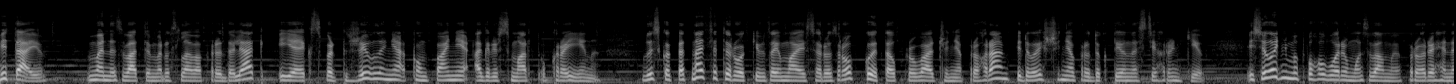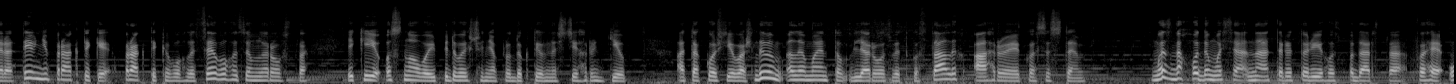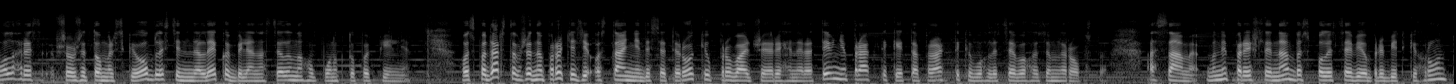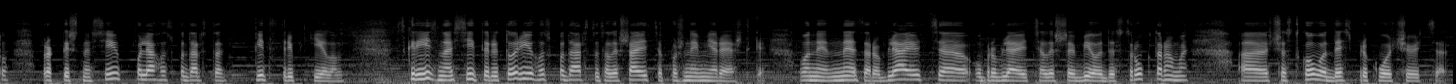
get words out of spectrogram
Вітаю! Мене звати Мирослава Придоляк і я експерт живлення компанії AgriSmart Україна. Близько 15 років займаюся розробкою та впровадженням програм підвищення продуктивності ґрунтів. І сьогодні ми поговоримо з вами про регенеративні практики, практики вуглецевого землеробства, які є основою підвищення продуктивності ґрунтів, а також є важливим елементом для розвитку сталих агроекосистем. Ми знаходимося на території господарства ФГ Олгрес, що в Житомирській області, недалеко біля населеного пункту Попільня. Господарство вже на протязі останніх 10 років впроваджує регенеративні практики та практики вуглецевого землеробства. А саме вони перейшли на безполицеві обробітки ґрунту, практично всі поля господарства під стріптілом. Скрізь на всій території господарства залишаються пожнивні рештки. Вони не заробляються, обробляються лише біодеструкторами, е, частково десь прикочуються.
